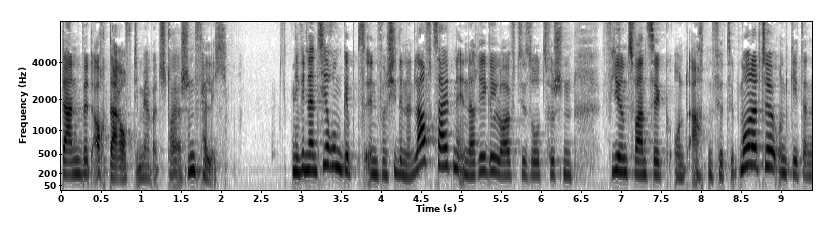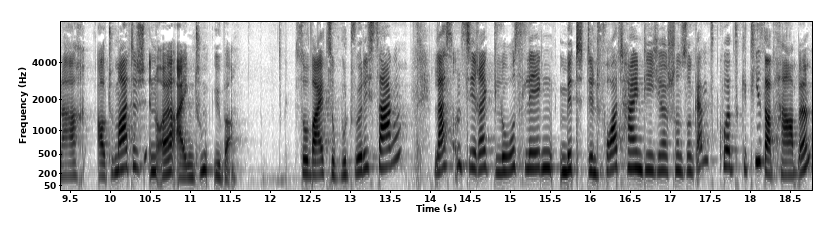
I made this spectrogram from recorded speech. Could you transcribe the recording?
dann wird auch darauf die Mehrwertsteuer schon fällig. Die Finanzierung gibt's in verschiedenen Laufzeiten. In der Regel läuft sie so zwischen 24 und 48 Monate und geht danach automatisch in euer Eigentum über. So weit, so gut, würde ich sagen. Lass uns direkt loslegen mit den Vorteilen, die ich ja schon so ganz kurz geteasert habe.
